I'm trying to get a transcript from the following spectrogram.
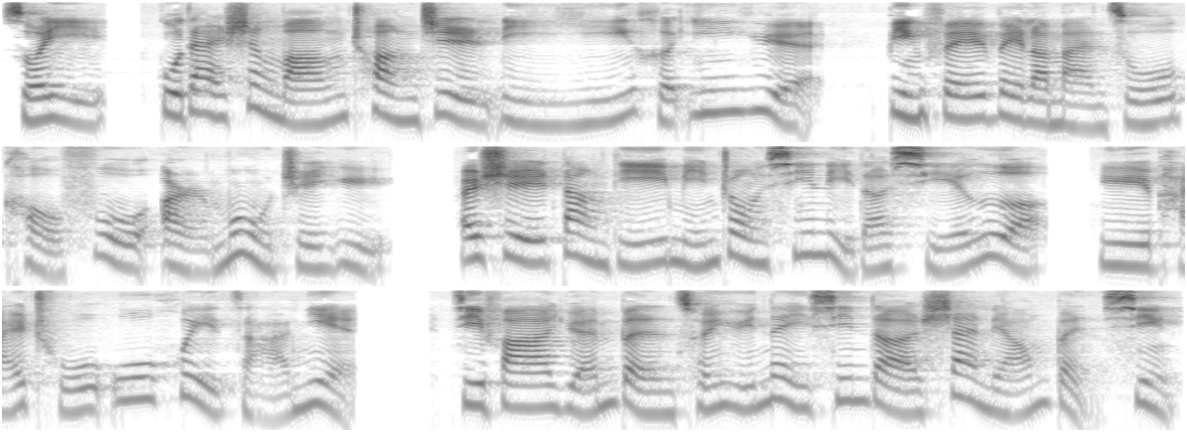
所以，古代圣王创制礼仪和音乐。并非为了满足口腹耳目之欲，而是荡涤民众心里的邪恶与排除污秽杂念，激发原本存于内心的善良本性，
